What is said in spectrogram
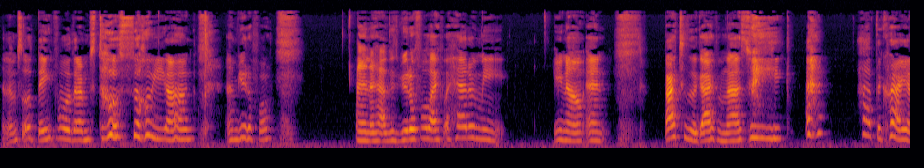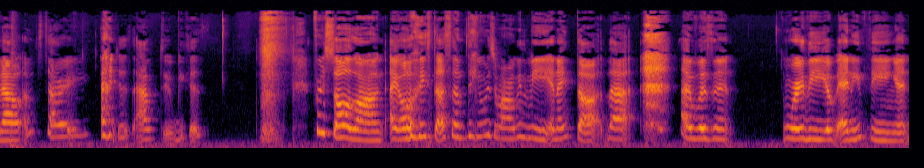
And I'm so thankful that I'm still so young and beautiful. And I have this beautiful life ahead of me. You know, and back to the guy from last week. I have to cry it out. I'm sorry. I just have to because for so long I always thought something was wrong with me and I thought that I wasn't worthy of anything and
